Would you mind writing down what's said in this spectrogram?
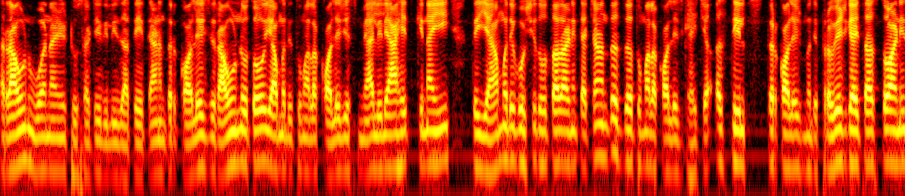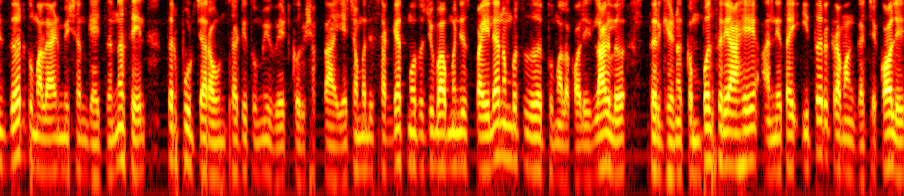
राऊंड वन आणि टूसाठी दिली जाते. त्यानंतर कॉलेज राऊंड होतो. यामध्ये तुम्हाला कॉलेजेस मिळालेले आहेत की नाही ते यामध्ये घोषित होतात आणि त्याच्यानंतर जर तुम्हाला कॉलेज घ्यायचे असतील तर कॉलेजमध्ये प्रवेश घ्यायचा असतो आणि जर तुम्हाला ॲडमिशन घ्यायचं नसेल तर पुढच्या राऊंडसाठी तुम्ही वेट करू शकता. याच्यामध्ये सगळ्यात महत्त्वाची बाब म्हणजे पहिल्या नंबरचं जर तुम्हाला कॉलेज लागलं तर घेणं कंपल्सरी आहे. अन्यथा इतर क्रमांकाचे कॉलेज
